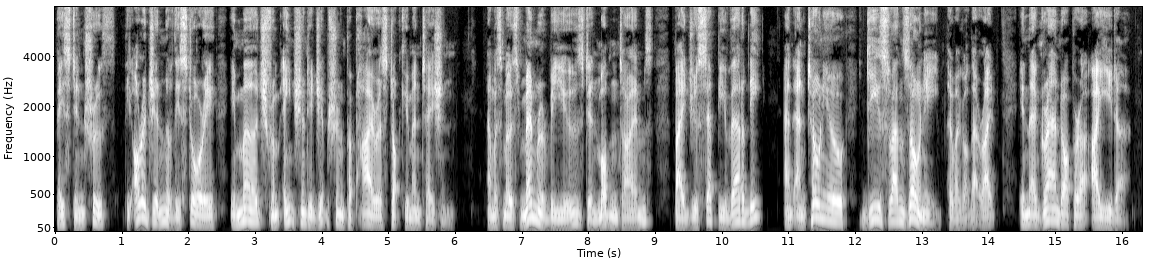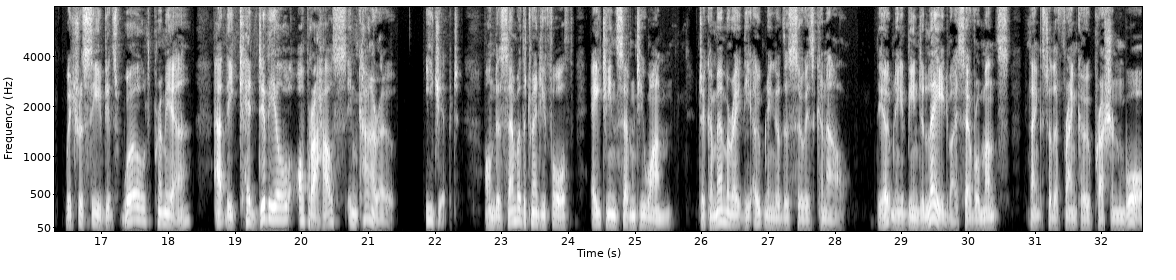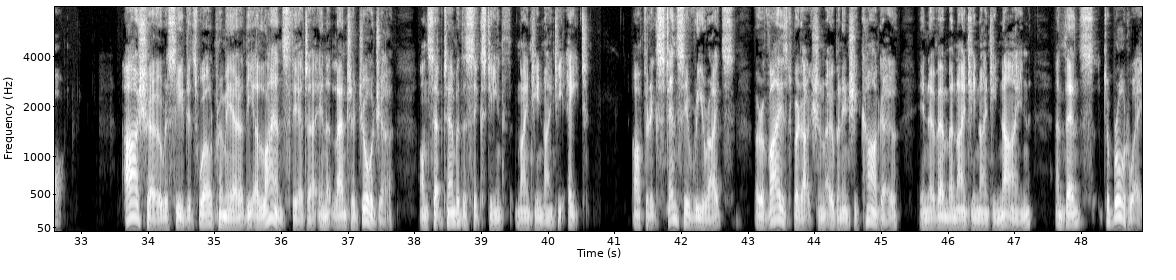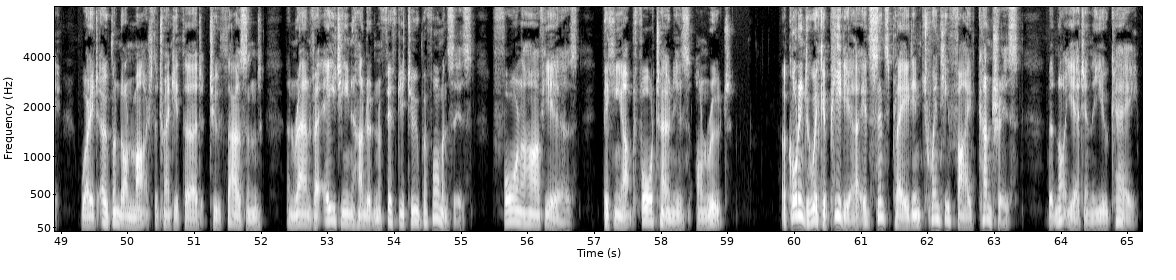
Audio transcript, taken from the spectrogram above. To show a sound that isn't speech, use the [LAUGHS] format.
Based in truth, the origin of the story emerged from ancient Egyptian papyrus documentation and was most memorably used in modern times by Giuseppe Verdi and Antonio Ghislanzoni, hope I got that right, in their grand opera Aida, which received its world premiere at the Khedivial Opera House in Cairo, Egypt, on December the 24th, 1871, to commemorate the opening of the Suez Canal. The opening had been delayed by several months thanks to the Franco Prussian War. Our show received its world premiere at the Alliance Theatre in Atlanta, Georgia, on September the 16th, 1998. After extensive rewrites, a revised production opened in Chicago in November 1999, and thence to Broadway, where it opened on March the 23rd, 2000, and ran for 1,852 performances, four and a half years, picking up four Tonys en route. According to Wikipedia, it's since played in 25 countries, but not yet in the UK.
